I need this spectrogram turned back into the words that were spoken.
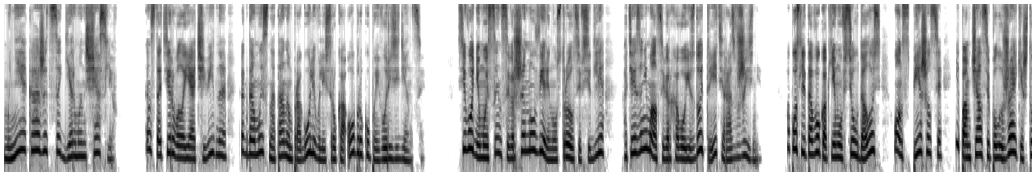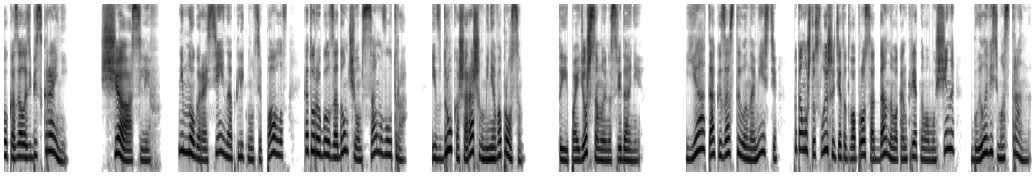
Мне кажется, Герман счастлив. Констатировала я очевидное, когда мы с Натаном прогуливались рука об руку по его резиденции. Сегодня мой сын совершенно уверенно устроился в седле, хотя и занимался верховой ездой третий раз в жизни. А после того, как ему все удалось, он спешился и помчался по лужайке, что оказалось бескрайней. «Счастлив!» Немного рассеянно откликнулся Павлов, который был задумчивым с самого утра, и вдруг ошарашил меня вопросом. «Ты пойдешь со мной на свидание?» Я так и застыла на месте, потому что слышать этот вопрос от данного конкретного мужчины было весьма странно.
